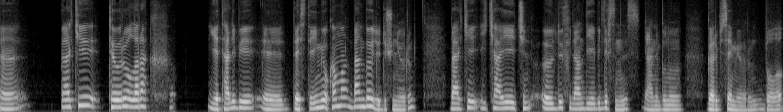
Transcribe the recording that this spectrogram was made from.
Ee, belki teori olarak yeterli bir e, desteğim yok ama ben böyle düşünüyorum. Belki hikaye için öldü filan diyebilirsiniz. Yani bunu garipsemiyorum. Doğal,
